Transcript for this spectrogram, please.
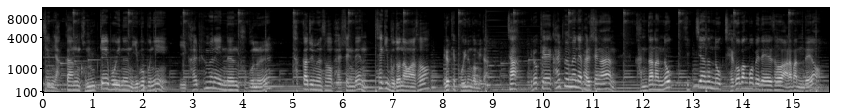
지금 약간 검게 보이는 이 부분이 이 칼 표면에 있는 부분을 닦아주면서 발생된 색이 묻어나와서 이렇게 보이는 겁니다. 자 이렇게 칼 표면에 발생한 간단한 녹, 깊지 않은 녹 제거 방법에 대해서 알아봤는데요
